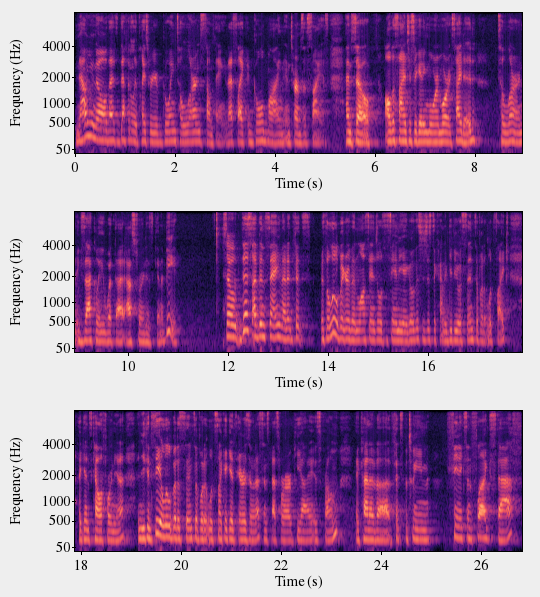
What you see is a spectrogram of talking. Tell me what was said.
now you know that's definitely a place where you're going to learn something. That's like a gold mine in terms of science. And so all the scientists are getting more and more excited to learn exactly what that asteroid is going to be. So this, I've been saying that it fits, it's a little bigger than Los Angeles and San Diego. This is just to kind of give you a sense of what it looks like against California. And you can see a little bit of sense of what it looks like against Arizona, since that's where our PI is from. It kind of uh, fits between Phoenix and Flagstaff.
